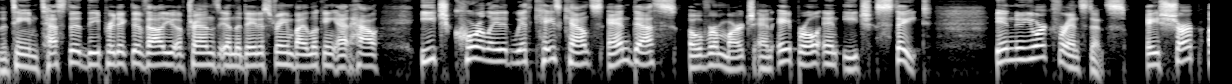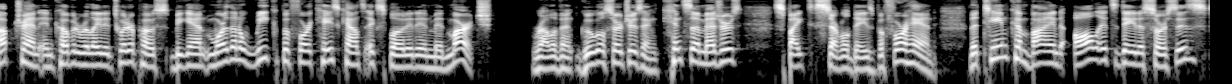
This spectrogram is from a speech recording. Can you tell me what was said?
The team tested the predictive value of trends in the data stream by looking at how each correlated with case counts and deaths over March and April in each state. In New York, for instance, a sharp uptrend in COVID related Twitter posts began more than a week before case counts exploded in mid March. Relevant Google searches and Kinsa measures spiked several days beforehand. The team combined all its data sources,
